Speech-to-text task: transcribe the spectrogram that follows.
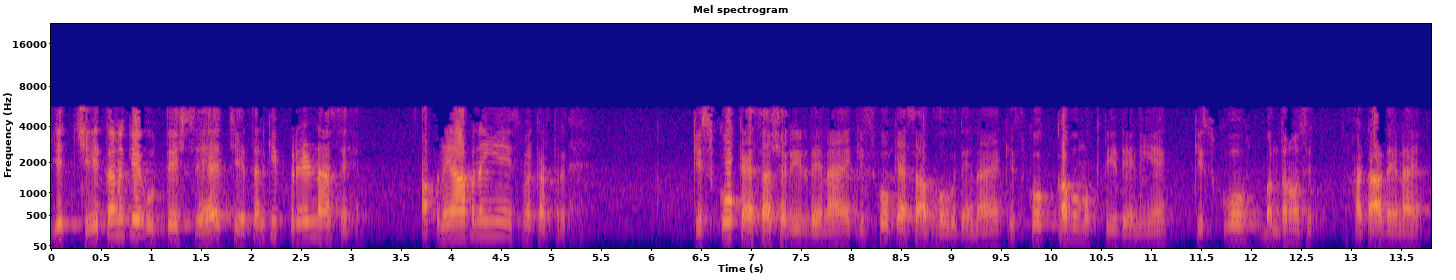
ये चेतन के उद्देश्य से है, चेतन की प्रेरणा से है। अपने आप नहीं है, इसमें कर्तृत्व किसको कैसा शरीर देना है, किसको कैसा भोग देना है, किसको कब मुक्ति देनी है, किसको बंधनों से हटा देना है,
